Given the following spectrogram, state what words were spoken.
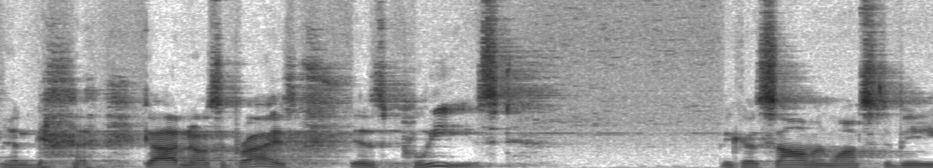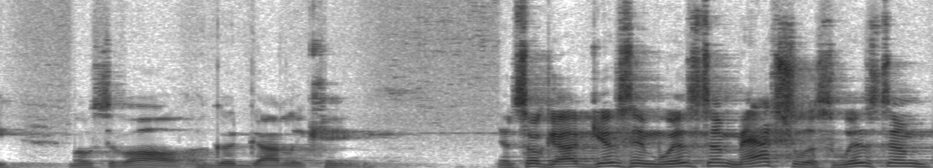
And God, no surprise, is pleased because Solomon wants to be, most of all, a good, godly king. And so God gives him wisdom, matchless wisdom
